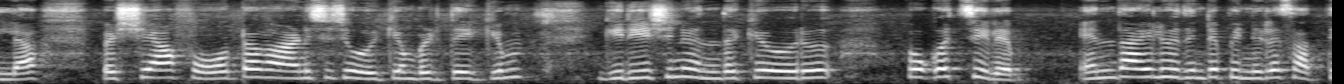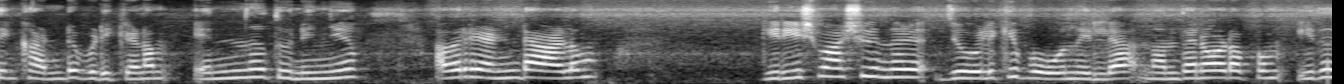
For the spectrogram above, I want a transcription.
ഇല്ല. പക്ഷേ ആ ഫോട്ടോ കാണിച്ച് ചോദിക്കുമ്പോഴത്തേക്കും ഗിരീഷിനും എന്തൊക്കെയോ ഒരു പുകച്ചിൽ എന്തായാലും ഇതിന്റെ പിന്നിലെ സത്യം കണ്ടുപിടിക്കണം എന്ന് തുനിഞ്ഞ് അവർ രണ്ടാളും ഗിരീഷ് മാഷു ഇന്ന് ജോലിക്ക് പോകുന്നില്ല. നന്ദനോടൊപ്പം ഇത്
